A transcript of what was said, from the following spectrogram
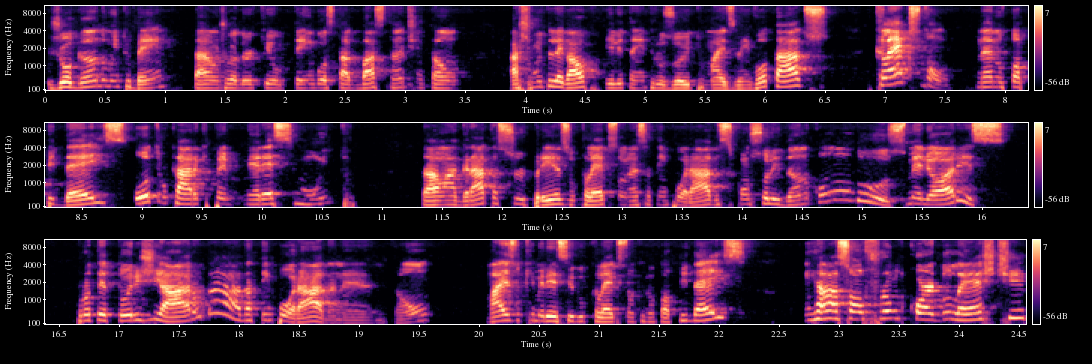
jogando muito bem. Tá? É um jogador que eu tenho gostado bastante. Então, acho muito legal. Ele tá entre os oito mais bem votados. Claxton, né, no top 10. Outro cara que merece muito. Tá? Uma grata surpresa o Claxton nessa temporada, se consolidando como um dos melhores protetores de aro da, da temporada, né? Então, mais do que merecido o Claxton aqui no top 10. Em relação ao frontcourt do leste,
